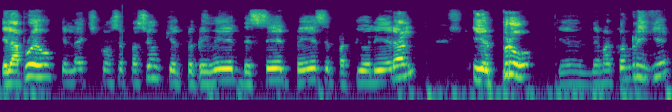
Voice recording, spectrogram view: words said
el apruebo, que es la ex concertación, que es el PPD, el DC, el PS, el Partido Liberal, y el PRO, que es de Marco Enrique,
